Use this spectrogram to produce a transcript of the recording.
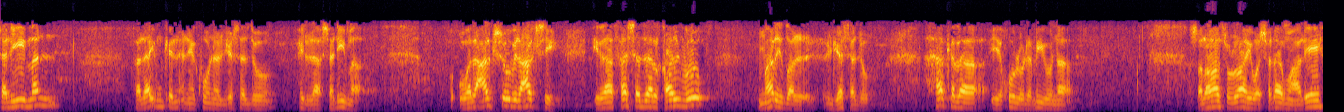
سليما فلا يمكن أن يكون الجسد إلا سليما. والعكس بالعكس إذا فسد القلب مرض الجسد. هكذا يقول نبينا صلوات الله وسلامه عليه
